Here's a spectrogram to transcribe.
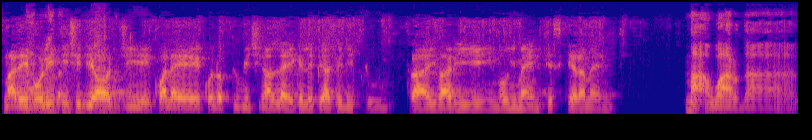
ma dei politici di oggi, qual è quello più vicino a lei che le piace di più tra i vari movimenti e schieramenti? Ma guarda,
